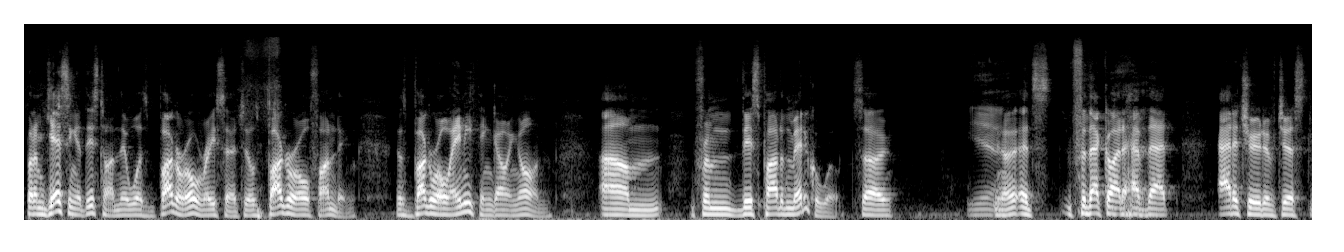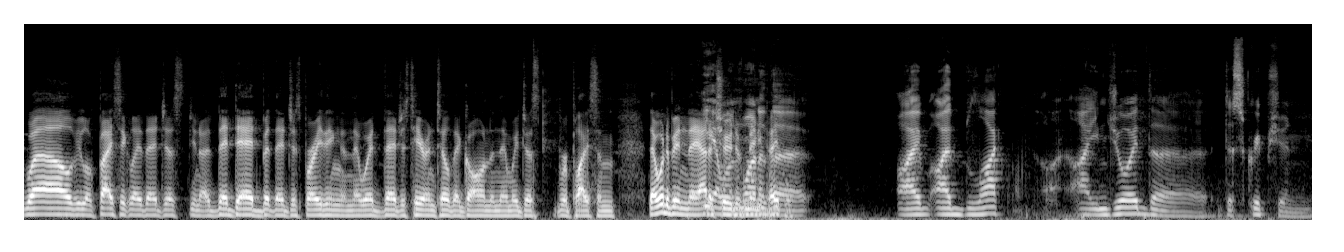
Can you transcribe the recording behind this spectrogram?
But I'm guessing at this time there was bugger all research, there was bugger all funding, there was bugger all anything going on um, from this part of the medical world. So Yeah. you know, it's for that guy to have that attitude of just, well, look, basically they're just, you know, they're dead, but they're just breathing, and they're they're just here until they're gone, and then we just replace them. That would have been the attitude yeah, of well, many one people. the. I I like. I enjoyed the description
